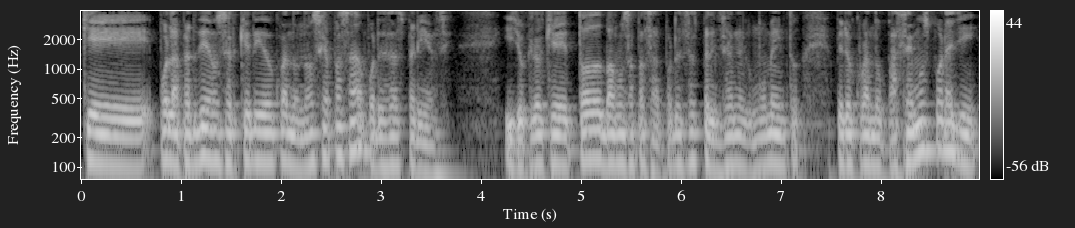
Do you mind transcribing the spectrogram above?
que por la pérdida de un ser querido cuando no se ha pasado por esa experiencia y yo creo que todos vamos a pasar por esa experiencia en algún momento, pero cuando pasemos por allí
